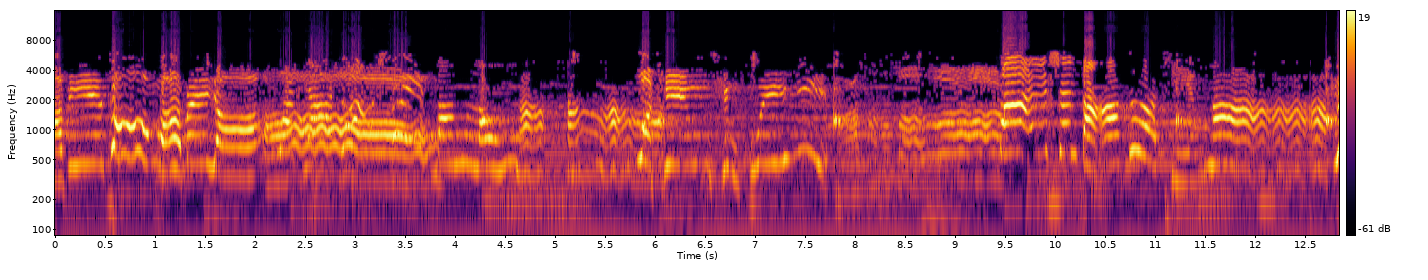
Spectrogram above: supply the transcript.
隆打的中了没有？灯笼啊！我轻轻推一把，翻身打个挺啊！叫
